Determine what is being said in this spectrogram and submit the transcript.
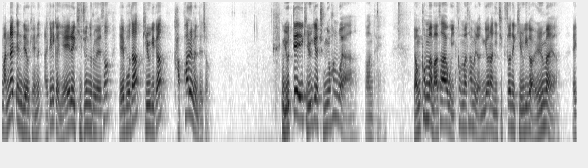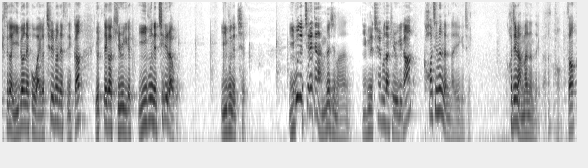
만날 때인데요, 걔는. 아, 그러니까 얘를 기준으로 해서 얘보다 기울기가 가파르면 되죠. 그럼 요때의 기울기가 중요한 거야, 너한테. 0, 마사하고 2, 3을 연결한 이 직선의 기울기가 얼마야? x가 2변했고 y가 7변했으니까 요때가 기울기가 2분의 7이라고. 2분의 7. 2분의 7일 때는 안 되지만 2분의 7보다 기울기가 커지면 된다 이 얘기지. 커지면 안 맞는다 이거야. 어, 그래서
